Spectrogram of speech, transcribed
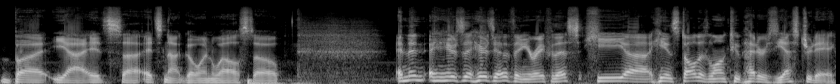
but yeah, it's uh, it's not going well. So. And then and here's the here's the other thing. You ready for this? He uh, he installed his long tube headers yesterday.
